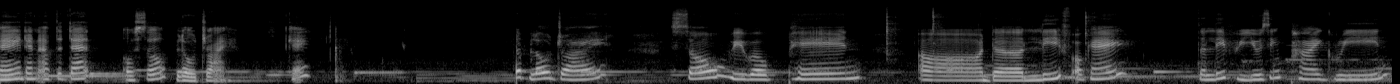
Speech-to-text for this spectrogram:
Okay then after that also blow dry. Okay? The blow dry so we will paint uh, the leaf okay? The leaf we're using pine green.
